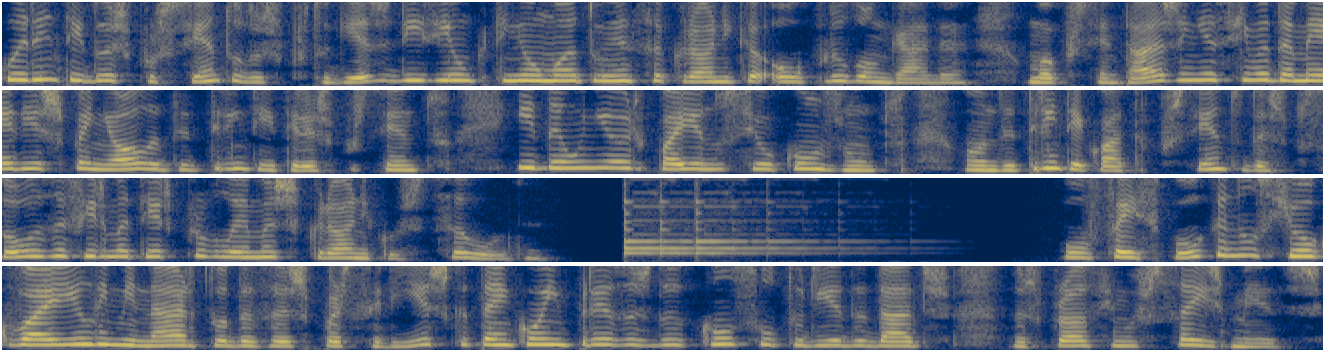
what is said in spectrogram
42% dos portugueses diziam que tinham uma doença crónica ou prolongada, uma porcentagem acima da média espanhola de 33% e da União Europeia no seu conjunto, onde 34% das pessoas afirma ter problemas crónicos de saúde. O Facebook anunciou que vai eliminar todas as parcerias que tem com empresas de consultoria de dados nos próximos seis meses.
